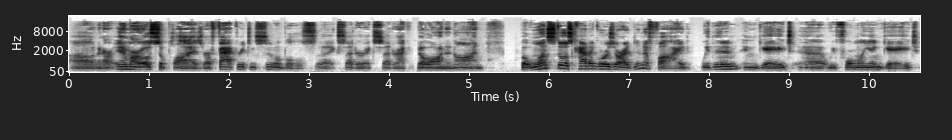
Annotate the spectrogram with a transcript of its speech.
um, and our MRO supplies, our factory consumables, uh, et cetera, et cetera. I could go on and on. But once those categories are identified, we then engage, uh, we formally engage,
